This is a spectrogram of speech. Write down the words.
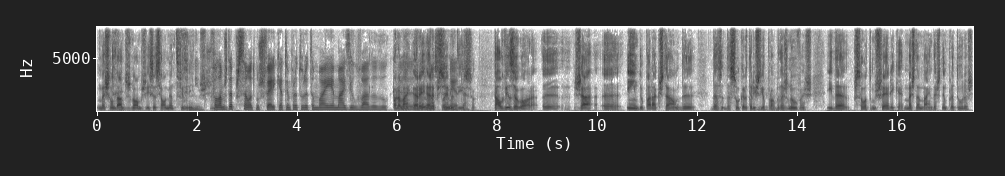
Mas são dados nomes essencialmente femininos. femininos. Falamos da pressão atmosférica, a temperatura também é mais elevada do que. Ora bem, era, era precisamente planeta. isso. Talvez agora, eh, já eh, indo para a questão de, da, da, sua característica própria das nuvens e da pressão atmosférica, mas também das temperaturas,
